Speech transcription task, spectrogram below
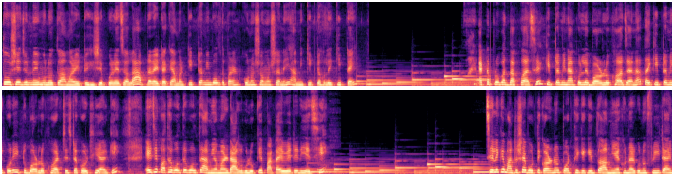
তো সেই জন্যই মূলত আমার একটু হিসেব করে চলা। আপনারা এটাকে আমার কিপটামি বলতে পারেন, কোনো সমস্যা নেই। আমি কিপটা হলে কিপটাই। একটা প্রবাদ বাক্য আছে, কিপটামি না করলে বড়লোক হওয়া যায় না। তাই কিপটামি করে একটু বড়লোক হওয়ার চেষ্টা করছি আর কি। এই যে কথা বলতে বলতে আমি আমার ডালগুলোকে পাটায় বেটে নিয়েছি। ছেলেকে মাদ্রাসায় ভর্তি করানোর পর থেকে কিন্তু আমি এখন আর কোনো ফ্রি টাইম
